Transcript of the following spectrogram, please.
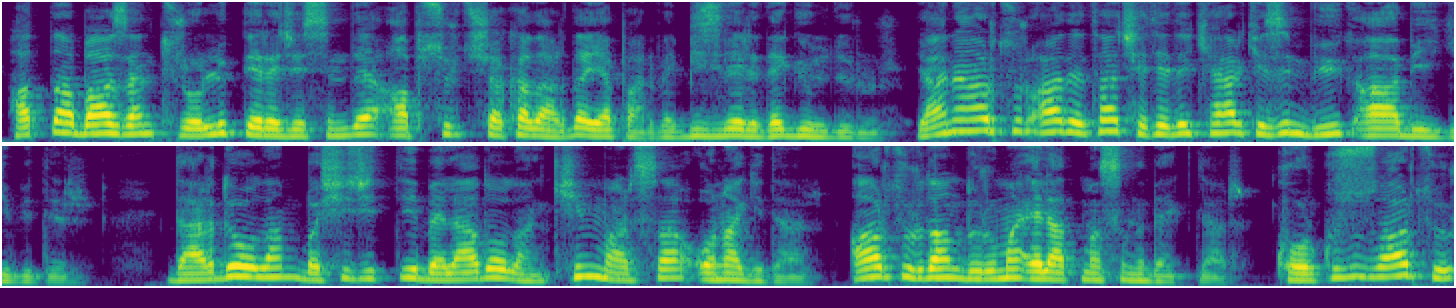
Hatta bazen trollük derecesinde absürt şakalar da yapar ve bizleri de güldürür. Yani Arthur adeta çetedeki herkesin büyük abi gibidir. Derdi olan, başı ciddi belada olan kim varsa ona gider. Arthur'dan duruma el atmasını bekler. Korkusuz Arthur,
